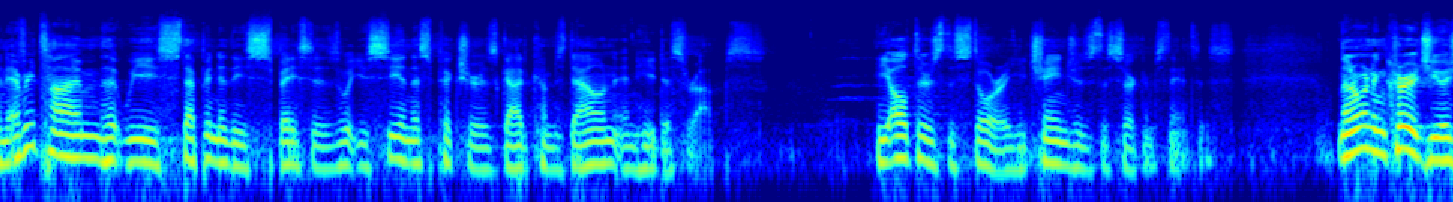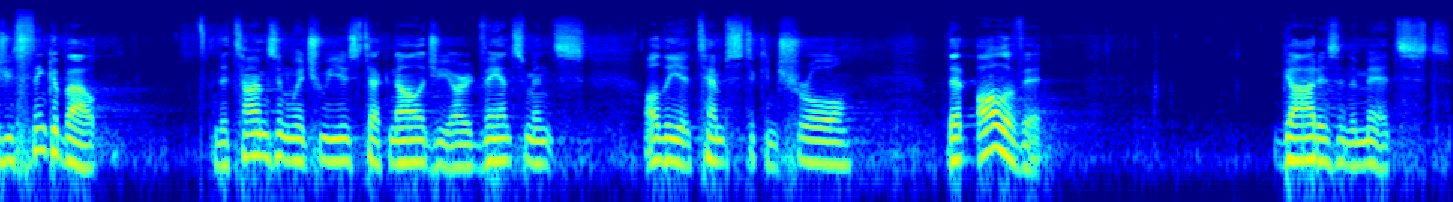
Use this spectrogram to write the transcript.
And every time that we step into these spaces, what you see in this picture is God comes down and he disrupts. He alters the story, he changes the circumstances. Now, I want to encourage you as you think about the times in which we use technology, our advancements, all the attempts to control, that all of it, God is in the midst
